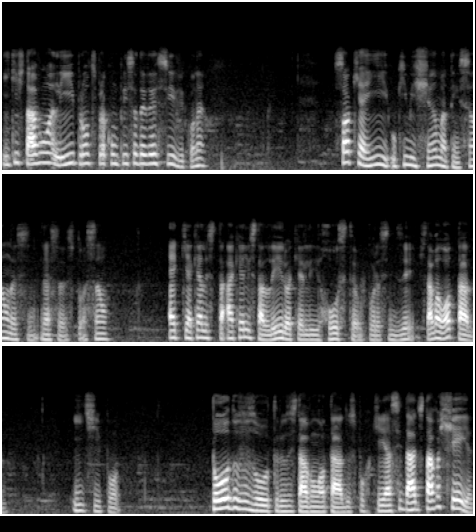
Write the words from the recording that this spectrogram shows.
e que estavam ali prontos para cumprir seu dever cívico, né? Só que aí o que me chama a atenção nessa, nessa situação é que aquele, aquele estaleiro, aquele hostel, por assim dizer, estava lotado. E tipo, todos os outros estavam lotados porque a cidade estava cheia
